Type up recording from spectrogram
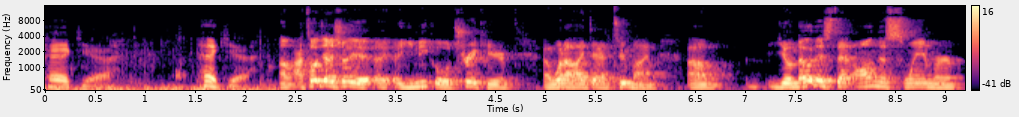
Heck yeah. Heck yeah. Um, I told you I'd show you a, a, unique little trick here and what I like to add to mine. Um, you'll notice that on the swammer,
